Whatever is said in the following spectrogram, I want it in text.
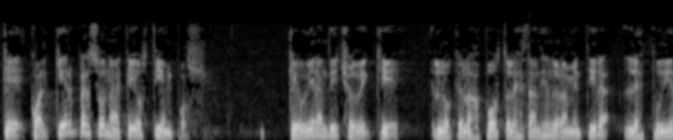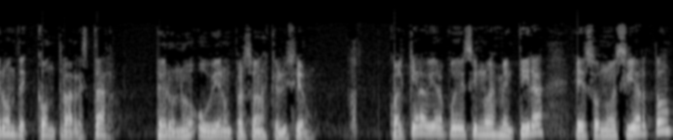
que cualquier persona de aquellos tiempos que hubieran dicho de que lo que los apóstoles están diciendo era mentira, les pudieron contrarrestar, pero no hubieron personas que lo hicieron. Cualquiera hubiera podido decir no es mentira, eso no es cierto,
